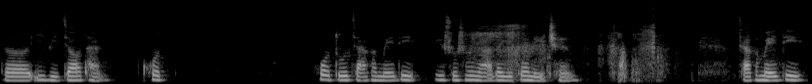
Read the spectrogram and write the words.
的一笔交谈，或或读贾科梅蒂艺术生涯的一段里程。贾克梅蒂，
